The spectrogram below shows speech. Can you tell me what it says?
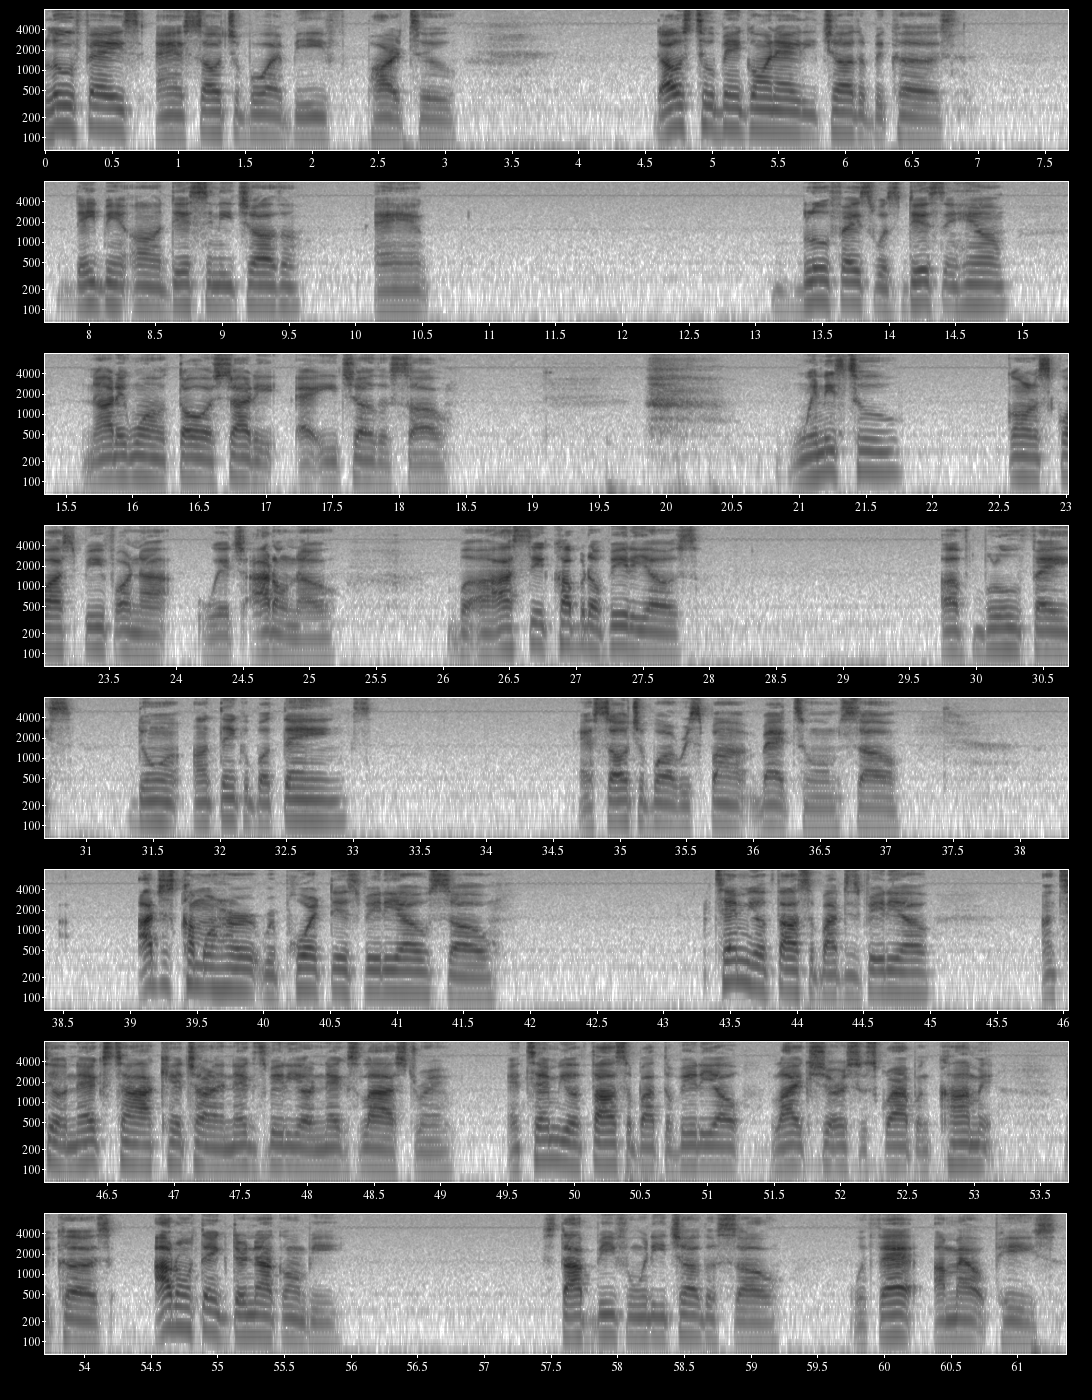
Blueface and Soulja Boy beef part two. Those two been going at each other because they been uh, dissing each other and Blueface was dissing him. Now they want to throw a shot at each other. So when these two gonna squash beef or not, which I don't know. But uh, I see a couple of videos of Blueface doing unthinkable things and Soulja Boy respond back to him. So I just come on her report this video. So tell me your thoughts about this video. Until next time, I catch y'all on the next video, next live stream. And tell me your thoughts about the video. Like, share, subscribe, and comment. Because I don't think they're not going to be stop beefing with each other. So with that, I'm out. Peace.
